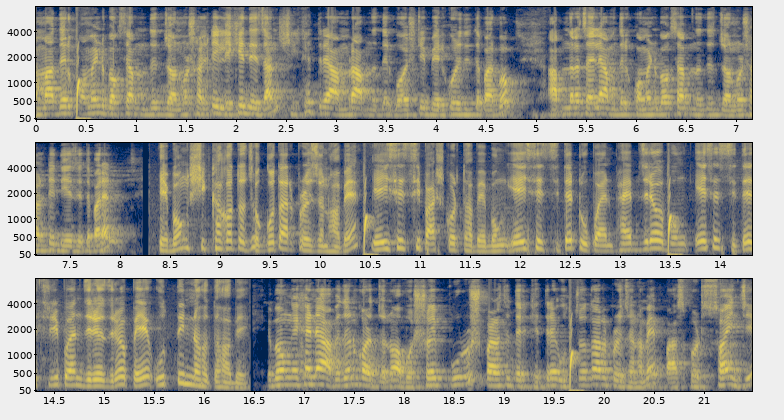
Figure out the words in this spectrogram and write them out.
আমাদের কমেন্ট বক্সে আপনাদের জন্মসালটি লিখে দিয়ে যান, সেক্ষেত্রে আমরা আপনাদের বয়সটি বের করে দিতে পারব। আপনারা চাইলে আমাদের কমেন্ট বক্সে আপনাদের জন্মসালটি দিয়ে যেতে পারেন। এবং শিক্ষাগত যোগ্যতার প্রয়োজন হবে। এইচএসসি পাশ করতে হবে এবং এইচএসসিতে টু পয়েন্ট ফাইভ জিরো এবং এসএসসিতে থ্রি পয়েন্ট জিরো জিরো পেয়ে উত্তীর্ণ হতে হবে। এবং এখানে আবেদন করার জন্য অবশ্যই পুরুষ প্রার্থীদের ক্ষেত্রে উচ্চতার প্রয়োজন হবে পাসপোর্ট ছয় ইঞ্চি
